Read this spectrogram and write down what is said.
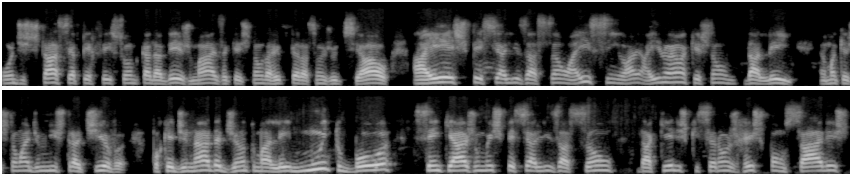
onde está se aperfeiçoando cada vez mais a questão da recuperação judicial, a especialização. Aí sim, aí não é uma questão da lei, é uma questão administrativa, porque de nada adianta uma lei muito boa sem que haja uma especialização daqueles que serão os responsáveis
